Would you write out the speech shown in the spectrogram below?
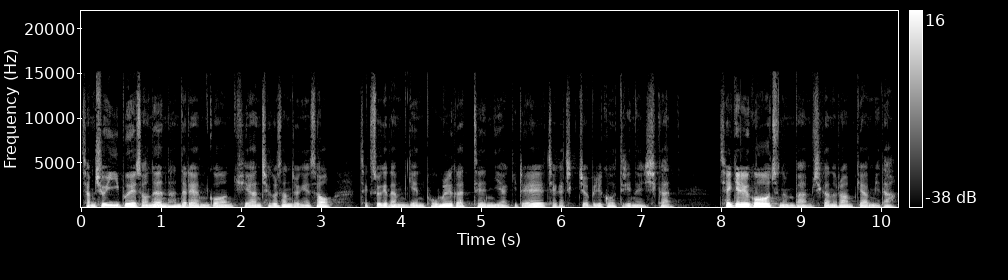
잠시 후 2부에서는 한 달에 한 권 귀한 책을 선정해서 책 속에 담긴 보물 같은 이야기를 제가 직접 읽어 드리는 시간, 책 읽어 주는 밤 시간으로 함께 합니다.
